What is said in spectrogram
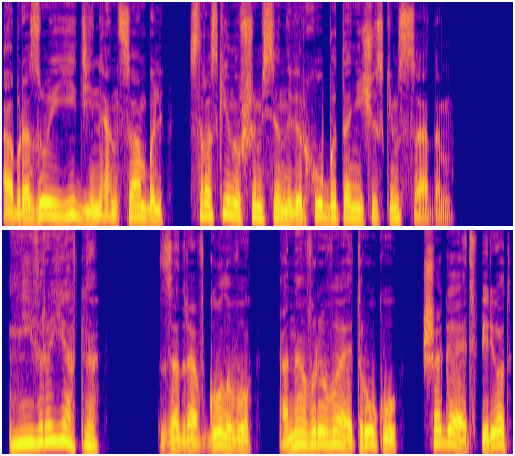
образуя единый ансамбль с раскинувшимся наверху ботаническим садом. «Невероятно!» Задрав голову, она вырывает руку, шагает вперед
